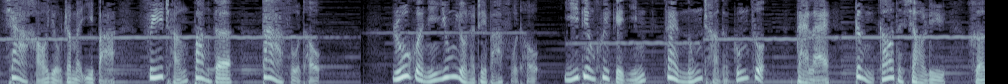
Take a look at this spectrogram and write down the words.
恰好有这么一把非常棒的大斧头。如果您拥有了这把斧头，一定会给您在农场的工作带来更高的效率和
